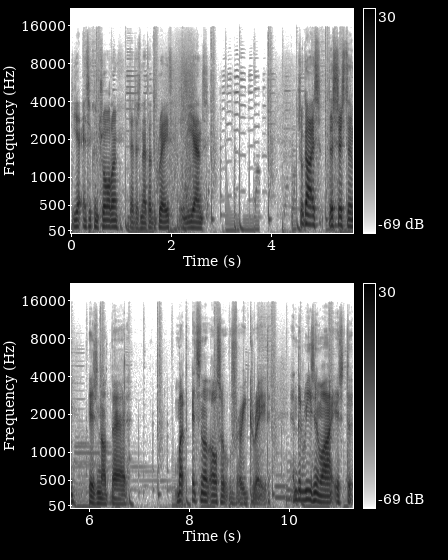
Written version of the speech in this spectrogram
yeah, it's a controller that is not that great in the end. So guys, this system is not bad, but it's not also very great. And the reason why is the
